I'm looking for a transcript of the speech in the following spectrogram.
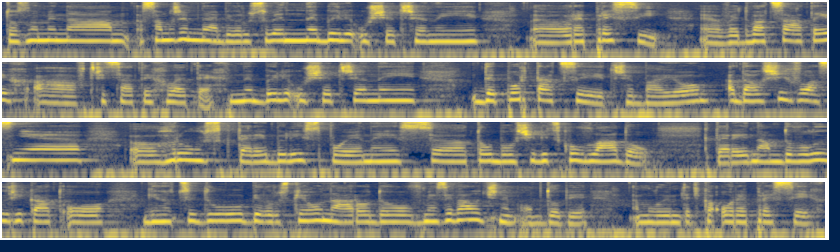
To znamená, samozřejmě Bělorusové nebyli ušetřeni eh, represí ve 20. a v 30. letech. Nebyli ušetřeni deportací třeba, jo, a dalších vlastně hrůz, které byly spojeny s tou bolševickou vládou které nám dovolují říkat o genocidu běloruského národu v meziválečném období. A mluvím teďka o represích.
